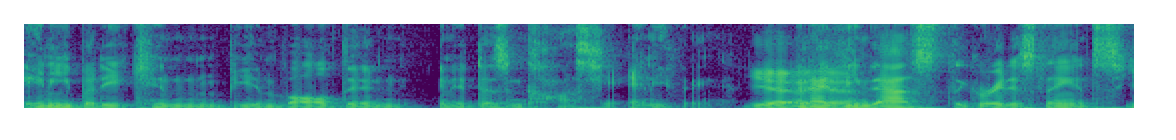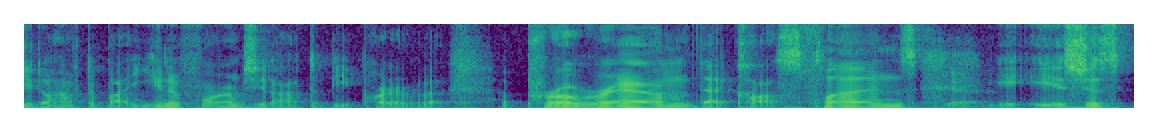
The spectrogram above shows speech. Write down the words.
anybody can be involved in and it doesn't cost you anything. Yeah, and I think that's the greatest thing. It's you don't have to buy uniforms. You don't have to be part of a, a program that costs funds. Yeah. It's just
